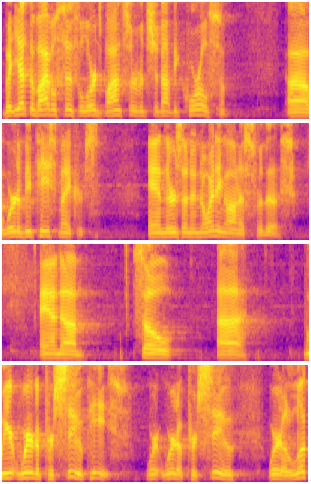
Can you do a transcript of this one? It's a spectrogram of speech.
But yet the Bible says the Lord's bondservants should not be quarrelsome. Uh, we're to be peacemakers. And there's an anointing on us for this. And um, so uh, we're, we're to pursue peace. We're, we're to pursue, we're to look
